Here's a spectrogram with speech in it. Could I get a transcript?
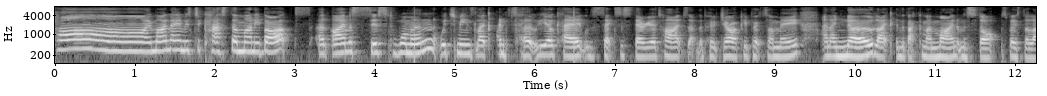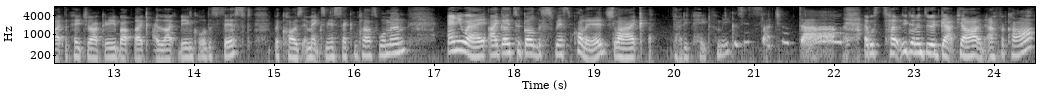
Hi, my name is Jocasta Moneybucks, and I'm a cis woman, which means like I'm totally okay with the sexist stereotypes that the patriarchy puts on me. And I know, like in the back of my mind, I'm stop supposed to like the patriarchy, but like I like being called a cis because it makes me a second class woman. Anyway, I go to Goldsmiths College, like daddy paid for me because he's such a doll. I was totally going to do a gap year in Africa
